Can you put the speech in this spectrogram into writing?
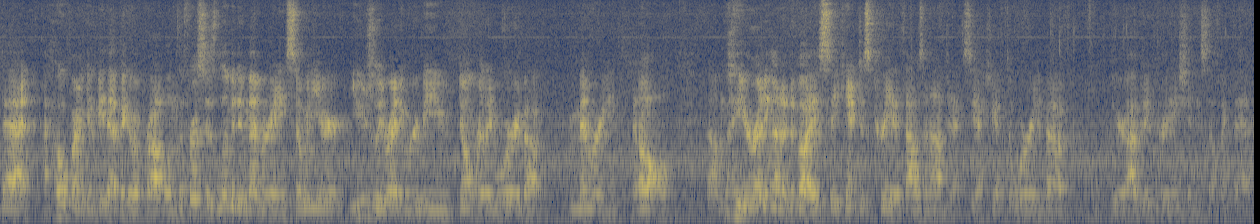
that I hope aren't going to be that big of a problem. The first is limited memory. So when you're usually writing Ruby, you don't really worry about memory at all. Um, you're writing on a device, so you can't just create a thousand objects. You actually have to worry about your object creation and stuff like that.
